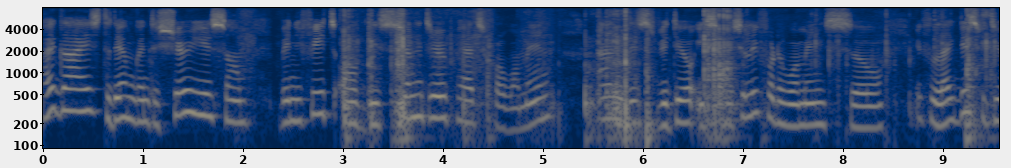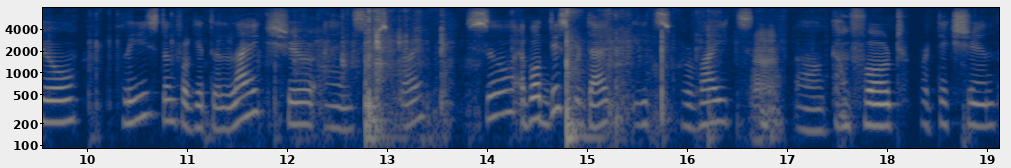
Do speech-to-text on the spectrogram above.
Hi guys, today I'm going to share you some benefits of this sanitary pads for women. And this video is especially for the women. So if you like this video please don't forget to like share and subscribe. So about this product it provides uh, comfort protection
